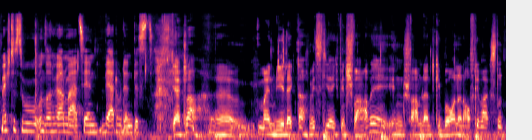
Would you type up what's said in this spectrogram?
Möchtest du unseren Hörern mal erzählen, wer du denn bist? Ja, klar. Äh, mein Dialekt nach wisst ihr, ich bin Schwabe, in Schwabenland geboren und aufgewachsen.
